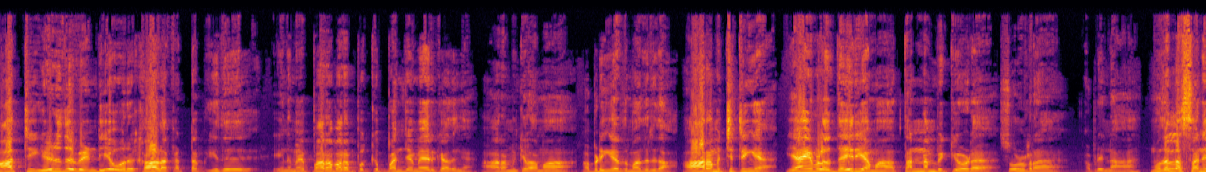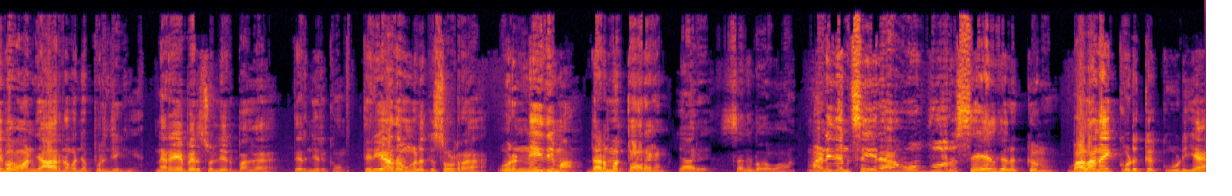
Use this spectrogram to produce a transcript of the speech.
மாற்றி எழுத வேண்டிய ஒரு காலகட்டம் இது. இனிமே பரபரப்புக்கு பஞ்சமே இருக்காதுங்க. ஆரம்பிக்கலாமா? அப்படிங்கிறது மாதிரி தான் ஆரம்பிச்சிட்டீங்க. ஏன் இவ்வளவு தைரியமா? தன்னம்பிக்கையோட சொல்கிறேன் அப்படின்னா முதல்ல சனி பகவான் யாருன்னு கொஞ்சம் புரிஞ்சுக்கிங்க. நிறைய பேர் சொல்லியிருப்பாங்க தெரிஞ்சிருக்கும். தெரியாதவங்களுக்கு சொல்றேன். ஒரு நீதிமான் தர்மக்காரகன் யாரு? சனி பகவான். மனிதன் செய்யற ஒவ்வொரு செயல்களுக்கும் பலனை கொடுக்கக்கூடிய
